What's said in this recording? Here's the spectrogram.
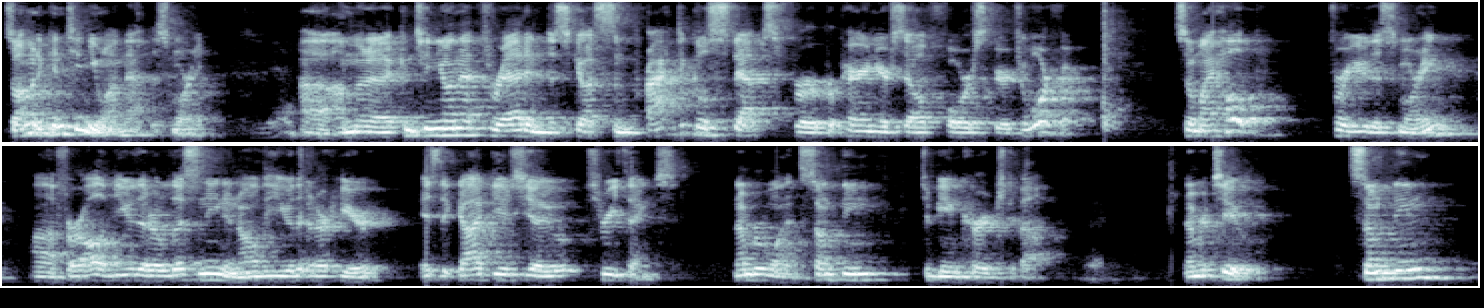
So I'm going to continue on that this morning. Uh, I'm going to continue on that thread and discuss some practical steps for preparing yourself for spiritual warfare. So, my hope for you this morning, uh, for all of you that are listening and all of you that are here, is that God gives you three things. Number one, something to be encouraged about. Number two, something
